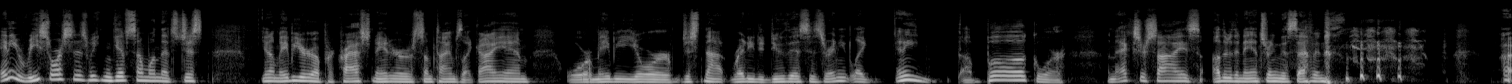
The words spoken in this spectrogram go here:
Any resources we can give someone that's just, you know, maybe you're a procrastinator sometimes like I am, or maybe you're just not ready to do this. Is there any like any a book or an exercise other than answering the seven? uh,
